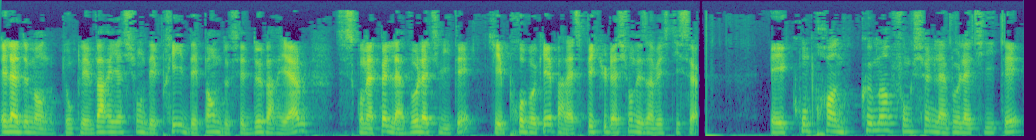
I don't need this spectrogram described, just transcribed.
et la demande. Donc les variations des prix dépendent de ces deux variables. C'est ce qu'on appelle la volatilité, qui est provoquée par la spéculation des investisseurs. Et comprendre comment fonctionne la volatilité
